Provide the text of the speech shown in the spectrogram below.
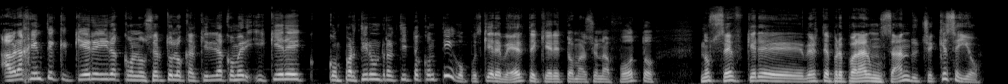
habrá gente que quiere ir a conocer tu local, quiere ir a comer y quiere compartir un ratito contigo. Pues quiere verte, quiere tomarse una foto. No sé, quiere verte preparar un sándwich, qué sé yo.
